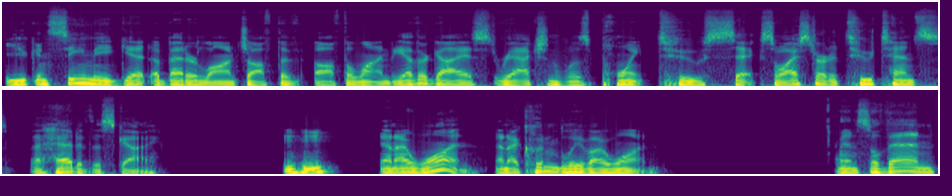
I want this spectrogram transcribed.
you can see me get a better launch off the off the line. The other guy's reaction was 0.26, so I started two tenths ahead of this guy, Mm-hmm. and I won, and I couldn't believe I won. And so then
